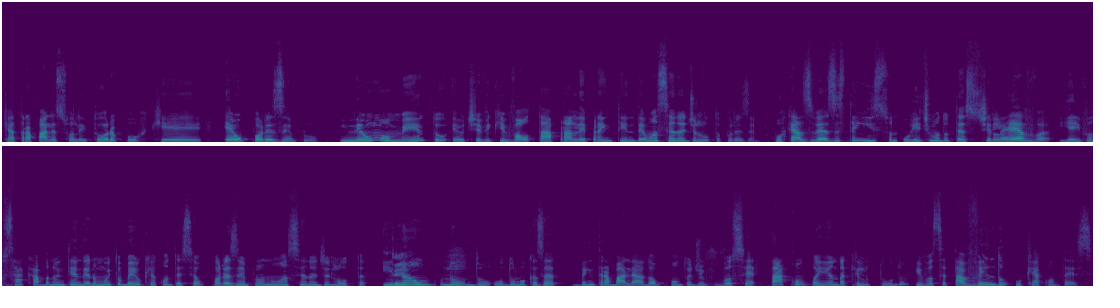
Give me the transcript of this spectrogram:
que atrapalha a sua leitura, porque eu, por exemplo, em nenhum momento eu tive que voltar para ler para entender uma cena de luta, por exemplo. Porque às vezes tem isso, o ritmo do texto te leva e aí você acaba não entendendo muito bem o que aconteceu, por exemplo, numa cena de luta. E Sim. não, no, do, o do Lucas é bem trabalhado ao ponto de você estar tá acompanhando aquilo tudo e você tá vendo o que acontece.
